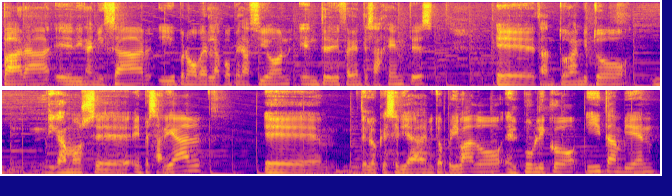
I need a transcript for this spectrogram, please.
para eh, dinamizar y promover la cooperación entre diferentes agentes, eh, tanto en el ámbito, digamos, eh, empresarial, de lo que sería el ámbito privado, el público y también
